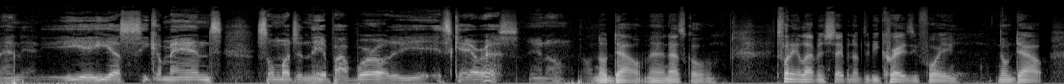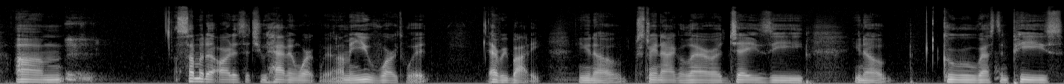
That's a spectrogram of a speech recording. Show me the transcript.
and, and he he has, he commands so much in the hip hop world. It's KRS, you know. Oh, no doubt, man. That's cool. 2011 shaping up to be crazy for you, no doubt. Um, some of the artists that you haven't worked with. I mean, you've worked with everybody. You know, Christina Aguilera, Jay Z, you know, Guru, rest in peace.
